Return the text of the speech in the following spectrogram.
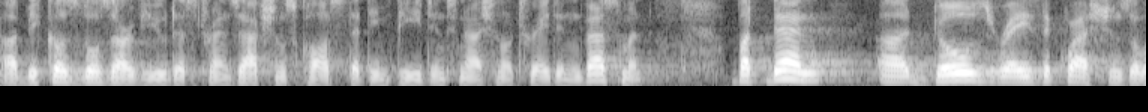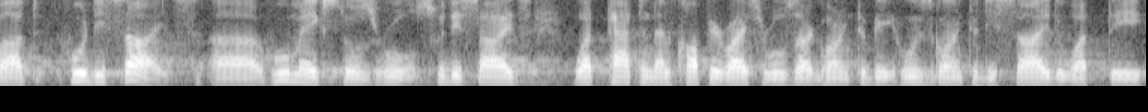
uh, because those are viewed as transactions costs that impede international trade and investment. But then uh, those raise the questions about who decides, uh, who makes those rules, who decides what patent and copyright rules are going to be, who's going to decide what the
